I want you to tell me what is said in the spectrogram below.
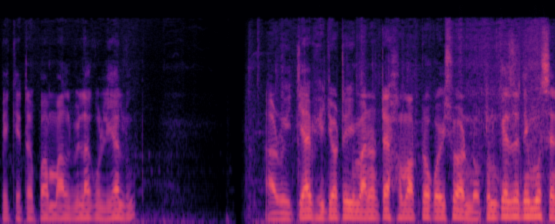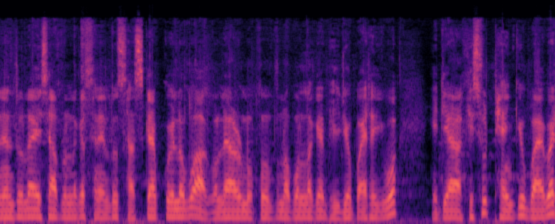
পেকেটৰ পৰা মালবিলাক উলিয়ালোঁ। আৰু এতিয়া ভিডিঅ'টো ইমানতে সমাপ্ত কৰিছোঁ আৰু নতুনকৈ যদি মোৰ চেনেলটোলৈ আহিছে, আপোনালোকে চেনেলটো ছাবস্ক্ৰাইব কৰি ল'ব। আগলৈ আৰু নতুন নতুন আপোনালোকে ভিডিঅ' পাই থাকিব। এতিয়া ৰাখিছোঁ। থেংক ইউ বাই বাই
